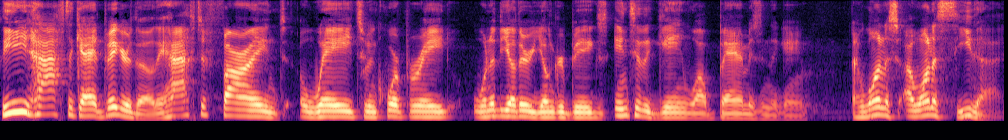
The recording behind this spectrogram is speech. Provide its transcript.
They have to get bigger though. They have to find a way to incorporate one of the other younger bigs into the game while Bam is in the game. I want to I want to see that.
